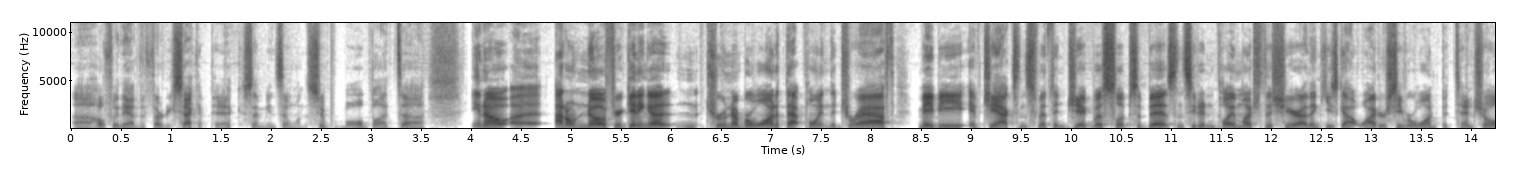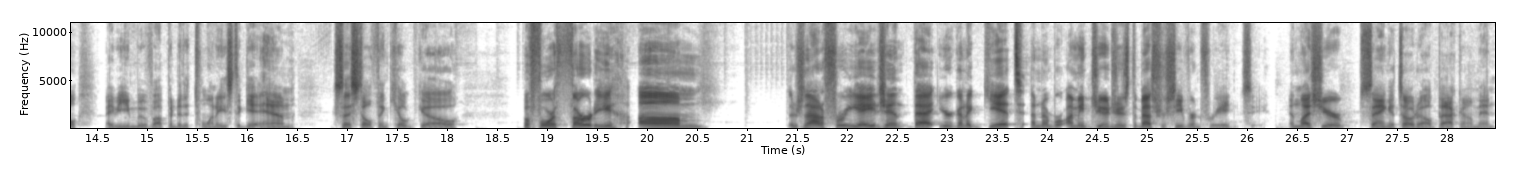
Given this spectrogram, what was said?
Uh, hopefully they have the 32nd pick, because that means they won the Super Bowl. But, uh, you know, uh, I don't know if you're getting a n- true number one at that point in the draft. Maybe if Jackson Smith-Njigba slips a bit since he didn't play much this year, I think he's got wide receiver one potential. Maybe you move up into the 20s to get him, because I still think he'll go before 30. Um, there's not a free agent that you're going to get a number. I mean, Juju's the best receiver in free agency, unless you're saying it's Odell Beckham, and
